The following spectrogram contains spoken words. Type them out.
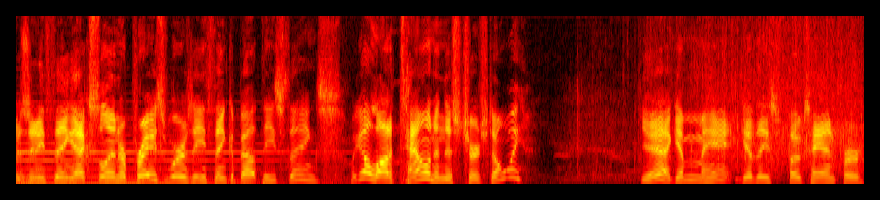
there's anything excellent or praiseworthy, think about these things. We got a lot of talent in this church, don't we? Yeah, give them a hand, give these folks a hand for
